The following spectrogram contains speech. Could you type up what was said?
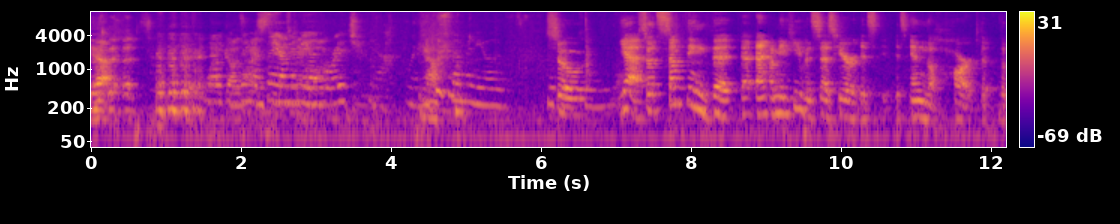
Yeah. Wow, God's Then see many other- Yeah. so many other So, people to- Yeah, so it's something that, and I mean, he even says here, it's it's in the heart, the, the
